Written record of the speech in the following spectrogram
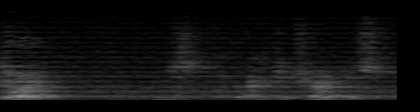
good. I'm just, I have to try and just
